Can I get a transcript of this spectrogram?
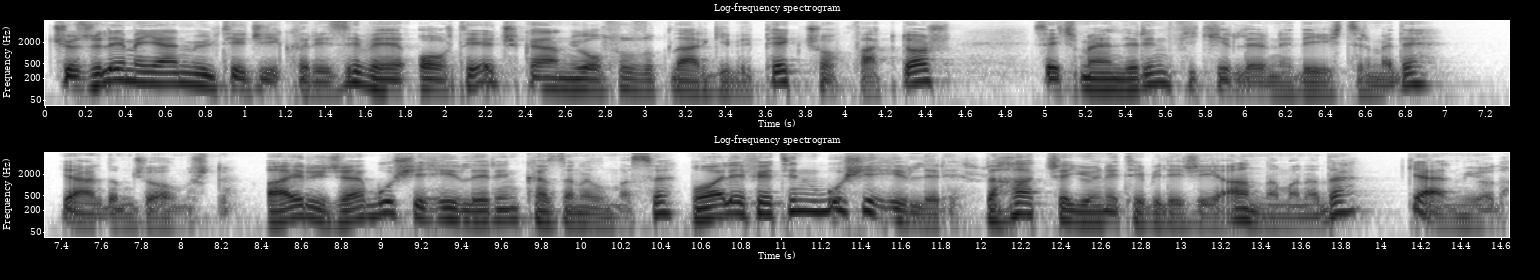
çözülemeyen mülteci krizi ve ortaya çıkan yolsuzluklar gibi pek çok faktör seçmenlerin fikirlerini değiştirmede yardımcı olmuştu. Ayrıca bu şehirlerin kazanılması muhalefetin bu şehirleri rahatça yönetebileceği anlamına da gelmiyordu.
